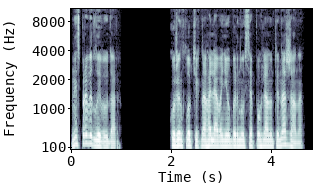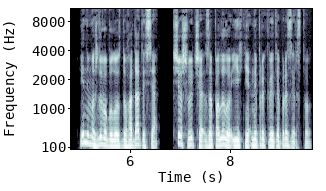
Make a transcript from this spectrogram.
несправедливий удар. Кожен хлопчик на галявині обернувся поглянути на Жана, і неможливо було здогадатися, що швидше запалило їхнє неприкрите презирство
